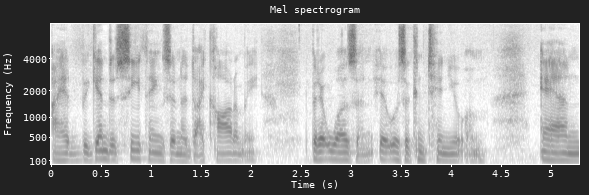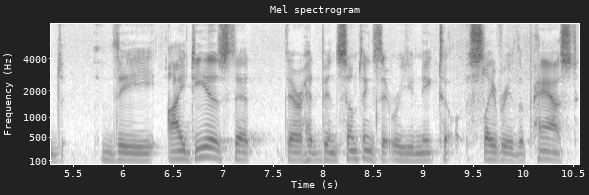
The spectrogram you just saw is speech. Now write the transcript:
I had begun to see things in a dichotomy, but it wasn't. It was a continuum. And the ideas that there had been some things that were unique to slavery of the past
